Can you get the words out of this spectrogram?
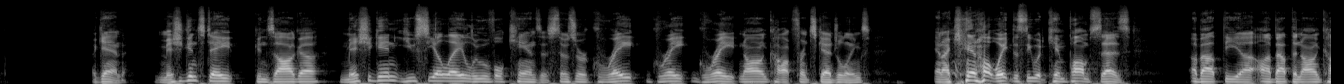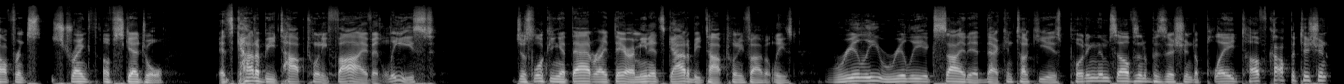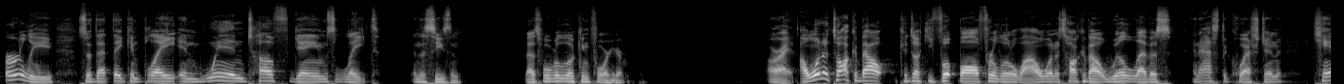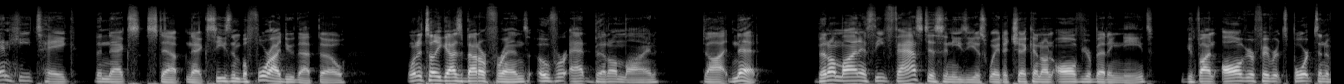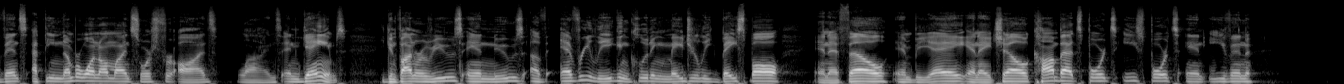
Again, Michigan State, Gonzaga, Michigan, UCLA, Louisville, Kansas. Those are great, great, great non conference schedulings. And I cannot wait to see what KenPom says about the uh, about the non conference strength of schedule. It's got to be top 25 at least. Just looking at that right there, I mean, it's got to be top 25 at least. Really, really excited that Kentucky is putting themselves in a position to play tough competition early so that they can play and win tough games late in the season. That's what we're looking for here. All right. I want to talk about Kentucky football for a little while. I want to talk about Will Levis and ask the question can he take the next step next season? Before I do that, though, I want to tell you guys about our friends over at betonline.net. BetOnline is the fastest and easiest way to check in on all of your betting needs. You can find all of your favorite sports and events at the number one online source for odds, lines, and games. You can find reviews and news of every league, including Major League Baseball NFL, NBA, NHL, combat sports, esports, and even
